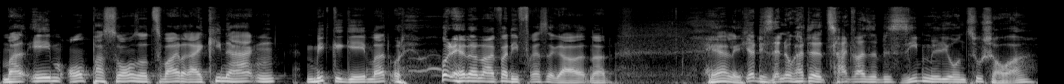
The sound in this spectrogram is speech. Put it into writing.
mal eben en passant so zwei, drei Kinnhaken mitgegeben hat und, und er dann einfach die Fresse gehalten hat. Herrlich. Ja, die Sendung hatte zeitweise bis sieben Millionen Zuschauer.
